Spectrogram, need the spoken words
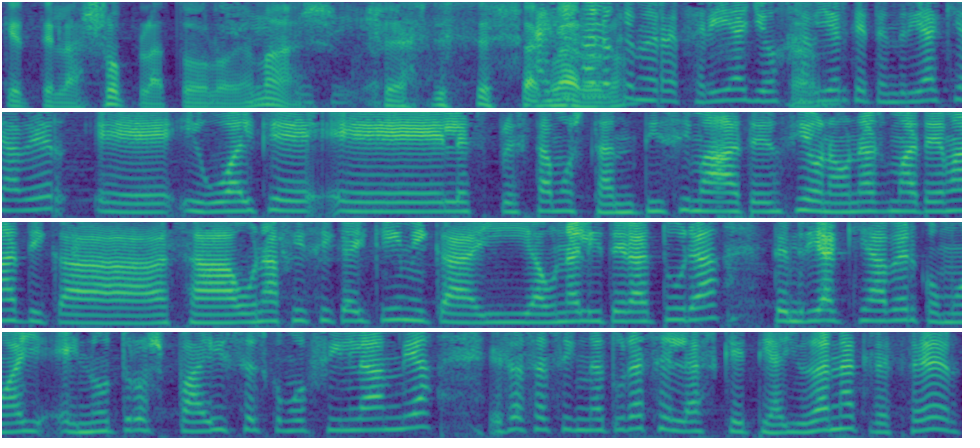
que te la sopla todo lo demás. eso es a lo que me refería yo, Javier, que tendría que haber, eh, igual que eh, les prestamos tantísima atención a unas matemáticas, a una física y química y a una literatura, tendría que haber, como hay en otros países como Finlandia, esas asignaturas en las que te ayudan a crecer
